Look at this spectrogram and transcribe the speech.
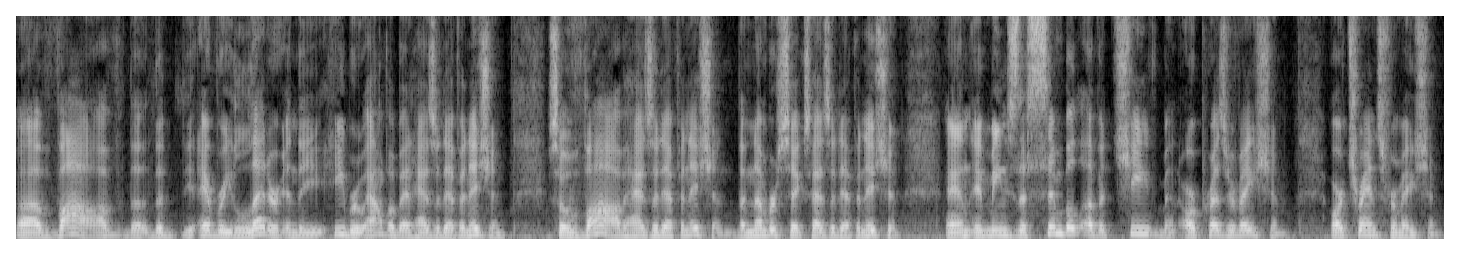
uh, Vav, the, the every letter in the Hebrew alphabet has a definition. So Vav has a definition. The number six has a definition, and it means the symbol of achievement or preservation or transformation.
